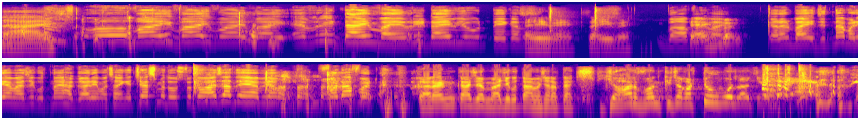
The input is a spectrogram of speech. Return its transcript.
Nice Oh भाई भाई भाई भाई every time भाई every time you take us. सही में सही में। बाप रे भाई। करण भाई जितना बढ़िया मैजिक उतना ही हगारे मचाएँगे। चेस में दोस्तों तो आ जाते हैं अभी हम। फटाफट। करण का जब मैजिक होता है हमेशा लगता है यार वन की जगह टू बोलना चाहिए।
